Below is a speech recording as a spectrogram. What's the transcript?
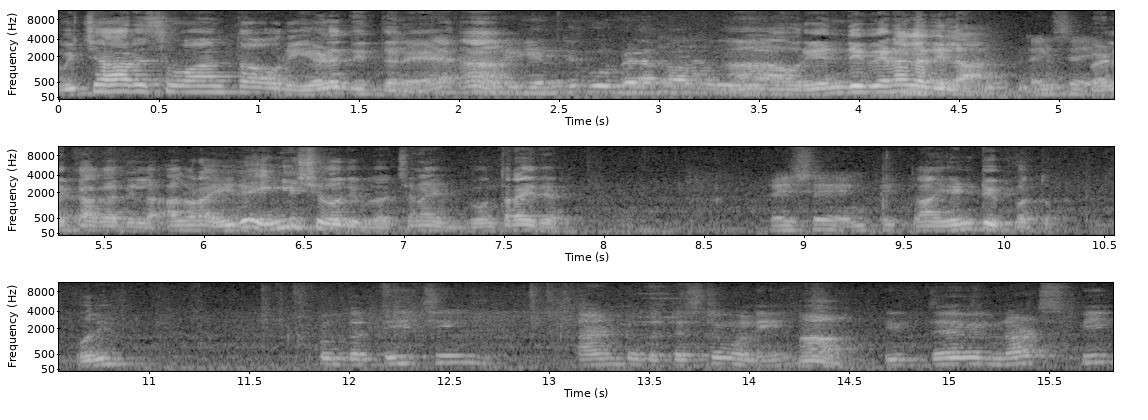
ವಿಚಾರಿಸುವ ಅಂತ ಅವ್ರು ಎಳೆದಿದ್ದರೆ ಹಾಂ ಅವರಿಗೆ ಎಂದಿಗೂ ಬೆಳಕಾಗುವುದಿಲ್ಲ. ಅವ್ರು ಎಂದಿಗೂ ಏನಾಗೋದಿಲ್ಲ. ಬೆಳಕಾಗೋದಿಲ್ಲ. ಅಲ್ವರ ಇದೆ ಇಂಗ್ಲೀಷ್ ಓದಿ ಬಿಡ ಚೆನ್ನಾಗಿ ಒಂಥರ ಇದೆ. ಎಂಟು ಹಾಂ ಎಂಟು ಇಪ್ಪತ್ತು. ಓದಿ. To the teaching and to the testimony, ಹಾಂ. if they will not speak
